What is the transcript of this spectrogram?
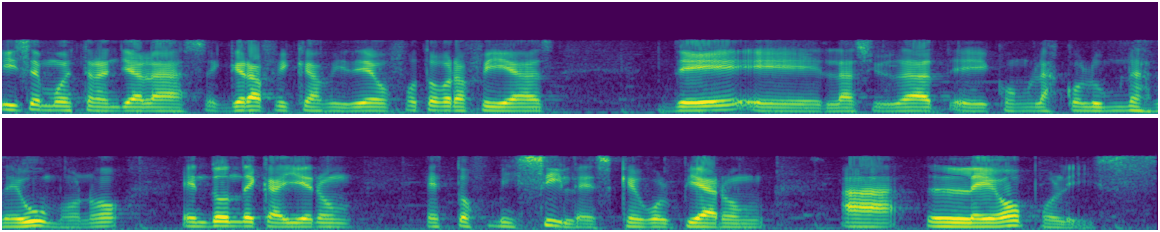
y se muestran ya las gráficas, videos, fotografías de eh, la ciudad eh, con las columnas de humo, ¿no? En donde cayeron estos misiles que golpearon a Leópolis.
